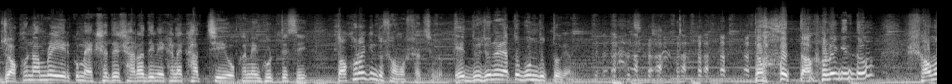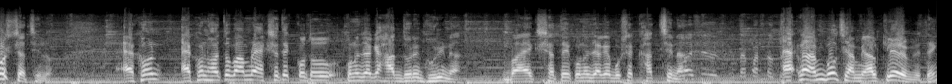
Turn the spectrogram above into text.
যখন আমরা এরকম একসাথে সারাদিন এখানে খাচ্ছি ওখানে ঘুরতেছি তখনও কিন্তু সমস্যা ছিল। এই দুজনের এত বন্ধুত্ব কেন? তখনও কিন্তু সমস্যা ছিল। এখন এখন হয়তো বা আমরা একসাথে কত কোনো জায়গায় হাত ধরে ঘুরি না বা একসাথে কোনো জায়গায় বসে খাচ্ছি না। না আমি বলছি আমি আল ক্লিয়ার এভরিথিং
